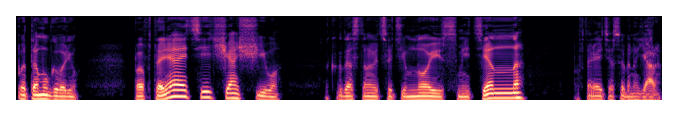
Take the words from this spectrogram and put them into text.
Потому говорю, повторяйте чаще его, а когда становится темно и сметенно, повторяйте особенно яро.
